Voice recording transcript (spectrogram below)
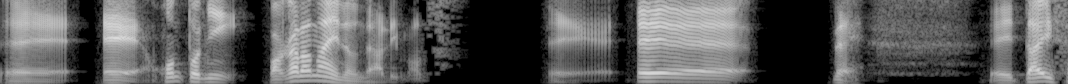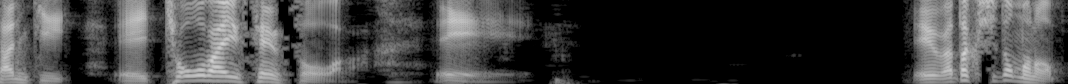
えー、えー、本当にわからないのであります。えー、えー、ね、えー第3次、えー腸内戦争は、えー、え私どもの、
